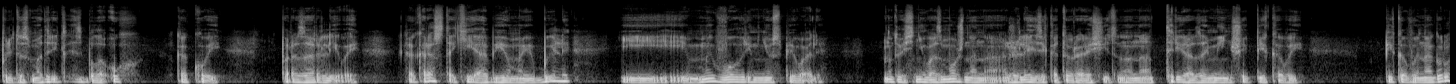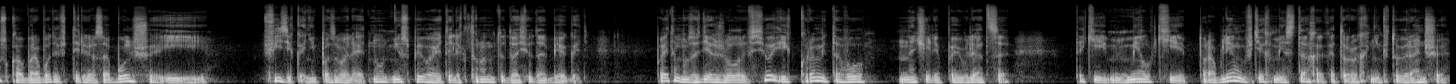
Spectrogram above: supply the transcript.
предусмотрительность была, ух, какой прозорливой. Как раз такие объемы и были, и мы вовремя не успевали. Ну, то есть невозможно на железе, которое рассчитано на три раза меньше пиковый, пиковую нагрузку, обработать в три раза больше, и физика не позволяет. Ну, не успевает электроны туда-сюда бегать. Поэтому задерживало все, и кроме того, начали появляться такие мелкие проблемы в тех местах, о которых никто и раньше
